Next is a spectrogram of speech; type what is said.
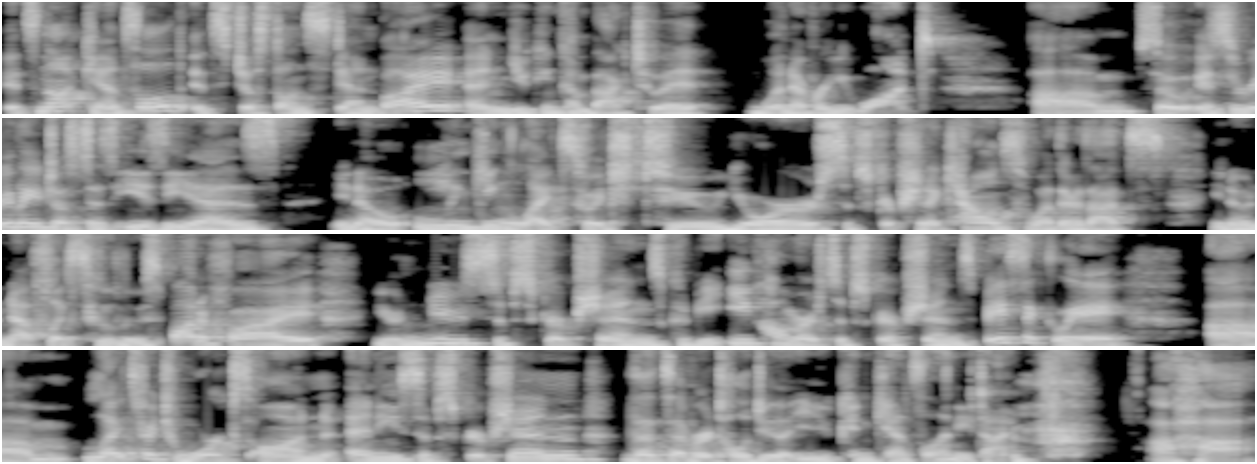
It's not canceled, it's just on standby, and you can come back to it whenever you want. Um, so it's really just as easy as you know linking lightswitch to your subscription accounts whether that's you know netflix hulu spotify your news subscriptions could be e-commerce subscriptions basically um, Lightswitch works on any subscription that's ever told you that you can cancel anytime. Aha.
